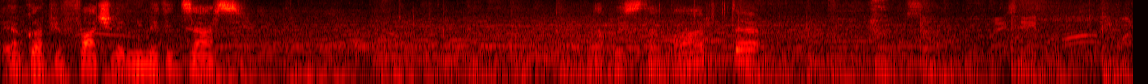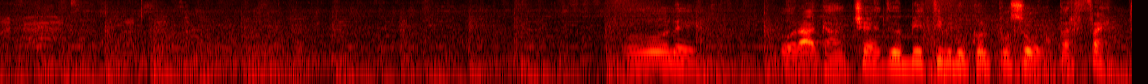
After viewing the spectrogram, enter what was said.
è ancora più facile mimetizzarsi. Da questa parte. Ole. Oh raga, c'è due obiettivi in un colpo solo, perfetto.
